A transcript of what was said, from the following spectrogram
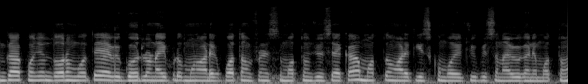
ఇంకా కొంచెం దూరం పోతే అవి గొర్రెలు ఉన్నాయి ఇప్పుడు మనం ఆడికి పోతాం ఫ్రెండ్స్ మొత్తం చూసాక మొత్తం అడిగి తీసుకొని పోయి చూపిస్తాను అవి కానీ మొత్తం.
